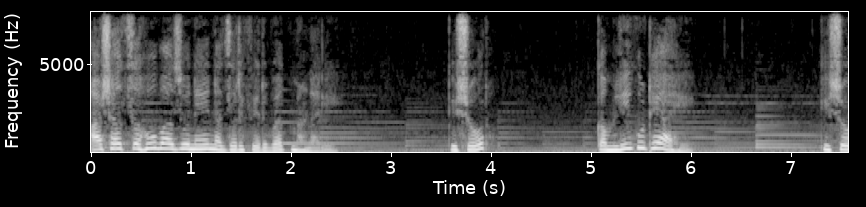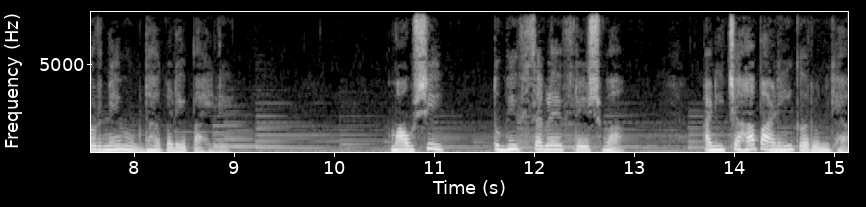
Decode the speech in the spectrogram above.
आशा चहूबाजूने नजर फिरवत म्हणाली किशोर कमली कुठे आहे? किशोरने मुग्धाकडे पाहिले. मावशी तुम्ही सगळे फ्रेश व्हा आणि चहा पाणी करून घ्या.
